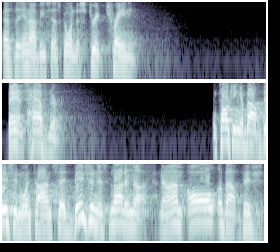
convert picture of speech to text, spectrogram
as the NIV says, go into strict training. Vance Havner, in talking about vision one time, said, Vision is not enough. Now, I'm all about vision.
